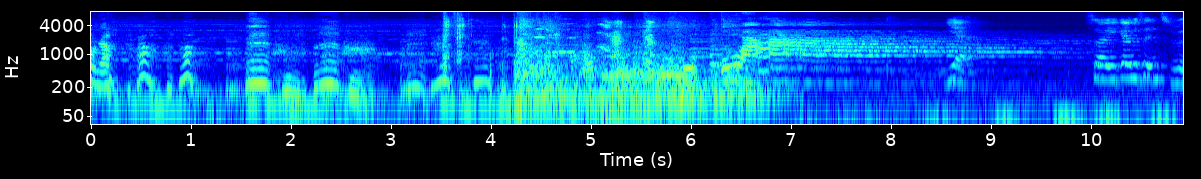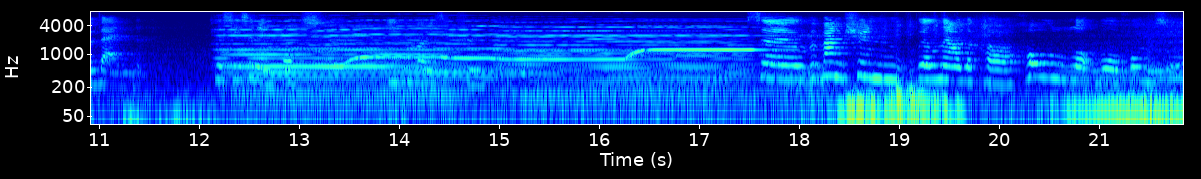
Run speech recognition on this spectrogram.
oh no. Yeah. So he goes into the vent because he's an imposter, even though he's a one. So the mansion will now look a whole lot more haunted.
